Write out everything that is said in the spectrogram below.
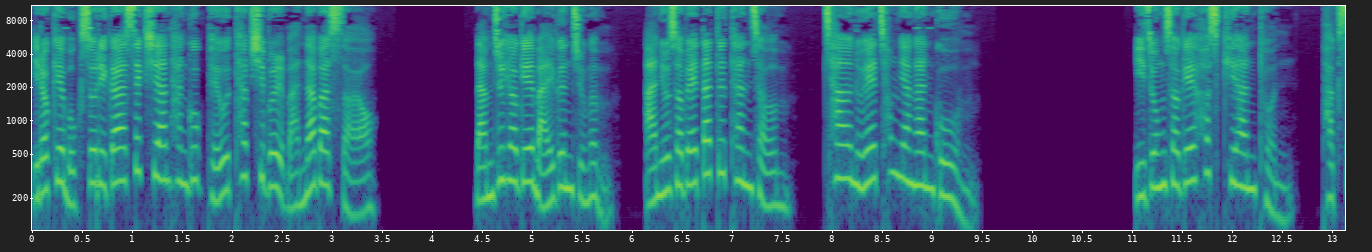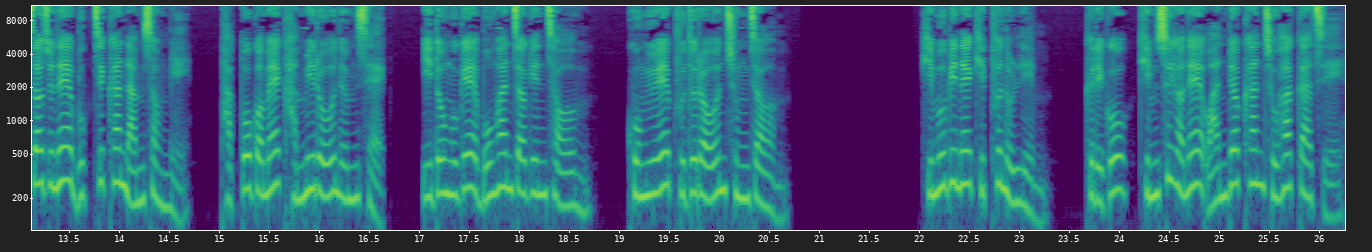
이렇게 목소리가 섹시한 한국 배우 탑10을 만나봤어요. 남주혁의 맑은 중음, 안효섭의 따뜻한 저음, 차은우의 청량한 고음. 이종석의 허스키한 톤, 박서준의 묵직한 남성미, 박보검의 감미로운 음색, 이동욱의 몽환적인 저음, 공유의 부드러운 중저음. 김우빈의 깊은 울림, 그리고 김수현의 완벽한 조화까지.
